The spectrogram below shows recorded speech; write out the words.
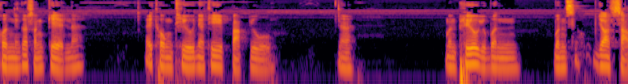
คนหนึ่งก็สังเกตนะไอ้ธงทิวเนี่ยที่ปักอยู่นะ มันพลิ้วอยู่บนบนยอดเสา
